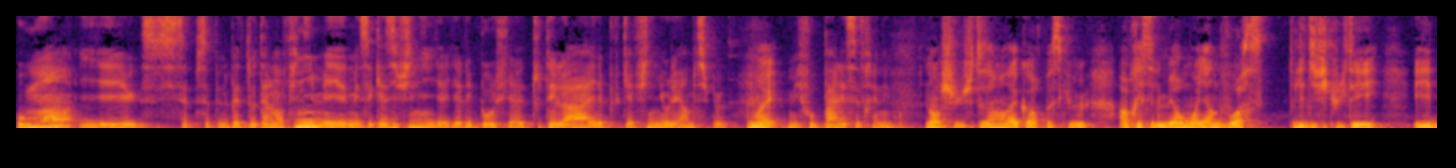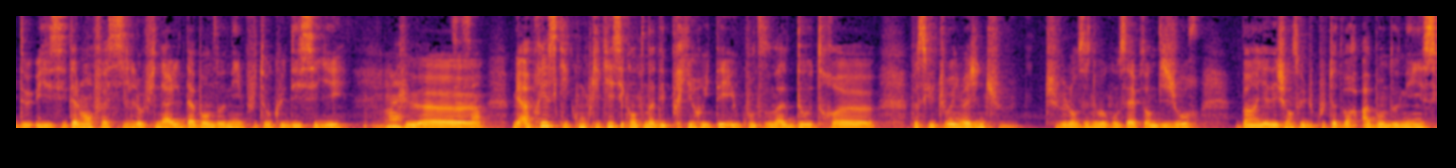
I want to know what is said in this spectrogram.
au moins, il ait, ça, ça peut ne pas être totalement fini, mais, mais c'est quasi fini. Il y a, il y a les bauches, il y a, tout est là, il n'y a plus qu'à fignoler un petit peu. Ouais. Mais il faut pas laisser traîner. Quoi. Non, je suis, je suis totalement d'accord parce que après c'est le meilleur moyen de voir les difficultés et, et c'est tellement facile au final d'abandonner plutôt que d'essayer. Ouais, que, euh, ça. Mais après, ce qui est compliqué, c'est quand on a des priorités ou quand on a d'autres. euh, Parce que tu vois, imagine, tu, tu veux lancer de nouveaux concepts en 10 jours, ben il y a des chances que du coup tu vas devoir abandonner ce,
